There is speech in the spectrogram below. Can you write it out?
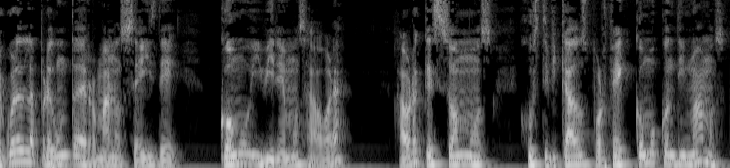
¿Recuerdas la pregunta de Romanos 6 de ¿cómo viviremos ahora? Ahora que somos justificados por fe, ¿cómo continuamos?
